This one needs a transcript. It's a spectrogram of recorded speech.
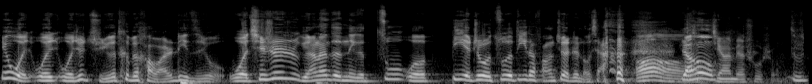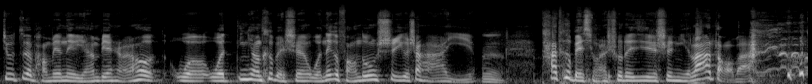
因为我我我就举一个特别好玩的例子，就我其实原来的那个租，我毕业之后租的第一套房就在这楼下，哦，然后静安别墅是吧？就就在旁边那个延安边上。然后我我印象特别深，我那个房东是一个上海阿姨，嗯，她特别喜欢说的一件事，你拉倒吧。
